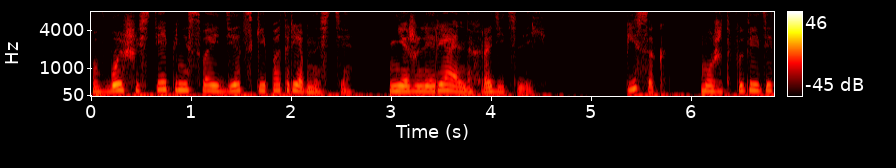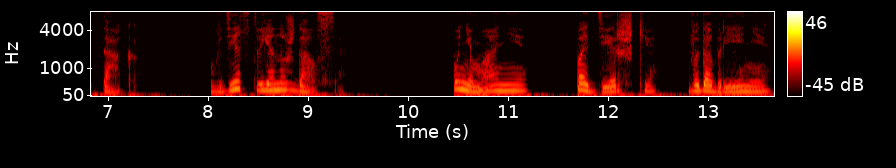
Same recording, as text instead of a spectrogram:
в большей степени свои детские потребности, нежели реальных родителей. Список может выглядеть так. В детстве я нуждался. В понимании, в поддержке, в одобрении,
